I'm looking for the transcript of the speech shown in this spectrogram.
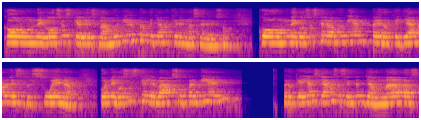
con negocios que les va muy bien, pero que ya no quieren hacer eso, con negocios que le va muy bien, pero que ya no les resuena, con negocios que le va súper bien, pero que ellas ya no se sienten llamadas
